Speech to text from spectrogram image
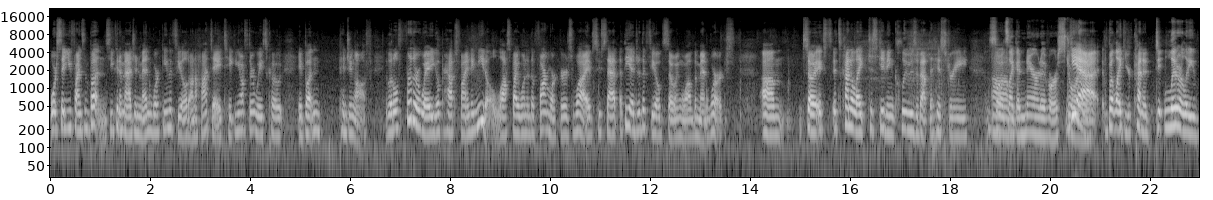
or say you find some buttons. You can imagine men working the field on a hot day, taking off their waistcoat, a button pinching off. A little further away, you'll perhaps find a needle lost by one of the farm workers' wives who sat at the edge of the field sewing while the men worked. Um, so it's it's kind of like just giving clues about the history. So it's Um, like a narrative or a story. Yeah, but like you're kind of di- literally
